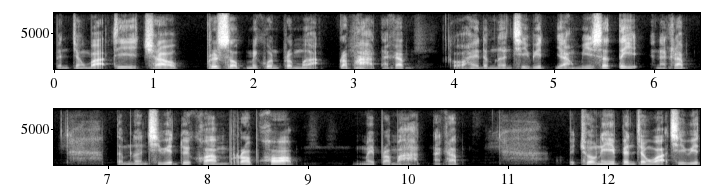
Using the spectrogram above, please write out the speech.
เป็นจังหวะที่ชาวพฤษภไม่ควรประมาทประมาทนะครับก็ให้ดำเนินชีวิตอย่างมีสตินะครับดำเนินชีวิตด้วยความรอบคอบไม่ประมาทนะครับช่วงนี้เป็นจังหวะชีวิต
